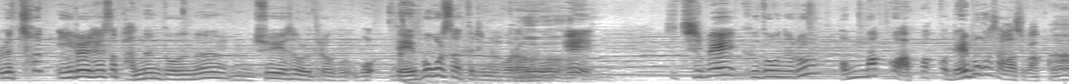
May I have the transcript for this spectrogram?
원래 첫 일을 해서 받는 돈은 음. 주위에서 그러더라고 뭐 내복을 사드리는 거라고. 어. 예. 집에 그 돈으로 엄마 거 아빠 거 내복을 사가지고 갔거든요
